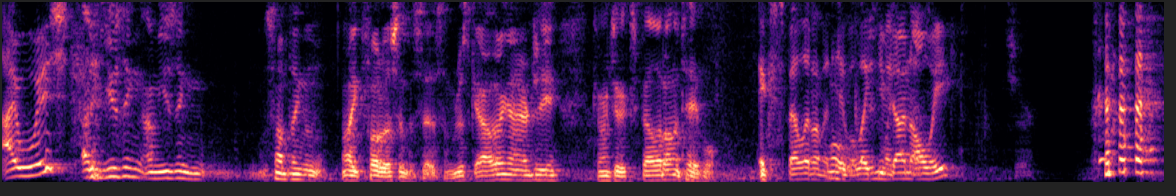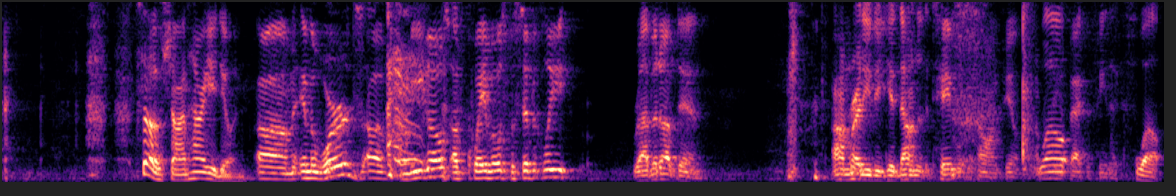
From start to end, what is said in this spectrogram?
I wish. I'm using I'm using something like photosynthesis. I'm just gathering energy, going to expel it on the table. Expel it on the Whoa, table like you've like done all week. Sure. So, Sean, how are you doing? Um, in the words of Amigos, of Quavo specifically, wrap it up, Dan. I'm ready to get down to the table. How I'm feeling. I'm Well- ready to get back to Phoenix. Well,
